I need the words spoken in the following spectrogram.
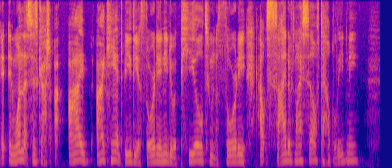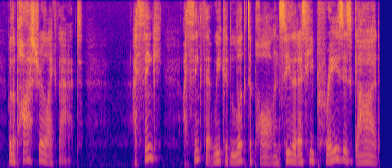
and, and one that says, gosh, I, I, I can't be the authority. I need to appeal to an authority outside of myself to help lead me. With a posture like that, I think I think that we could look to Paul and see that as he praises God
